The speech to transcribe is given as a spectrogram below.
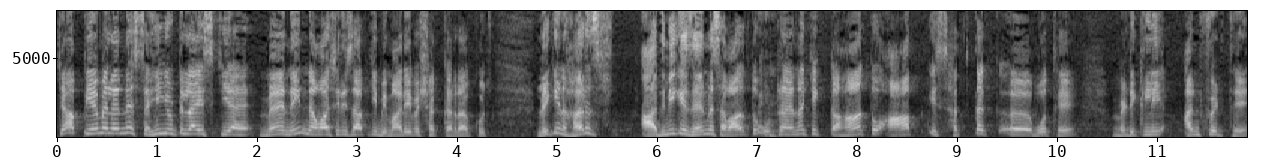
کیا پی ایم ایل این نے صحیح یوٹیلائز کیا ہے؟ میں نہیں، نواز شریف صاحب کی بیماری پہ شک کر رہا کچھ۔ لیکن ہر آدمی کے ذہن میں سوال تو اٹھ رہا ہے نا کہ کہاں تو آپ اس حد تک وہ تھے میڈیکلی انفٹ تھے۔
